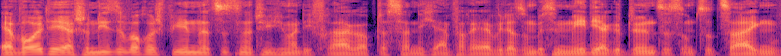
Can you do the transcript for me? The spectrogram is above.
Er wollte ja schon diese Woche spielen. Das ist natürlich immer die Frage, ob das dann nicht einfach eher wieder so ein bisschen Mediagedöns ist, um zu zeigen,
